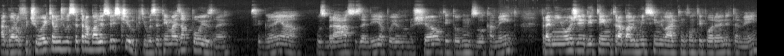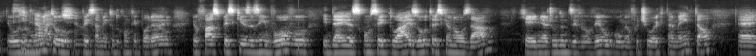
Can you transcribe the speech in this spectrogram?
Agora o footwork é onde você trabalha o seu estilo, porque você tem mais apoios, né? Você ganha os braços ali apoiando no chão, tem todo um deslocamento. Para mim hoje ele tem um trabalho muito similar com o contemporâneo também. Eu Sim, uso muito o pensamento do contemporâneo. Eu faço pesquisas envolvo ideias conceituais, outras que eu não usava, que aí me ajudam a desenvolver o, o meu footwork também. Então é,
